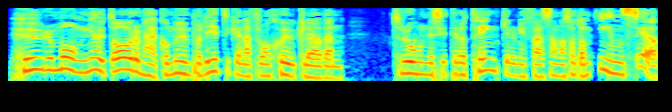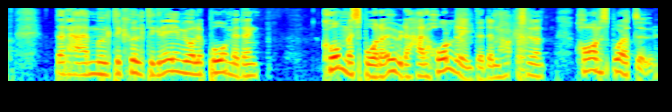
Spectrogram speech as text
Hur många utav de här kommunpolitikerna från Sjuklöven tror ni sitter och tänker ungefär samma sak? De inser att den här multikulti-grejen vi håller på med, den kommer spåra ur. Det här håller inte. Den har, den har spårat ur.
